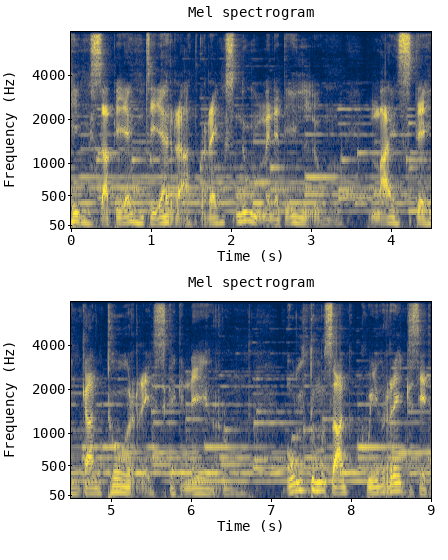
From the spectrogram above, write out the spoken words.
hic sapienti rat rex numen et illum, maeste incantores cegnerum, ultum sanc qui rexit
